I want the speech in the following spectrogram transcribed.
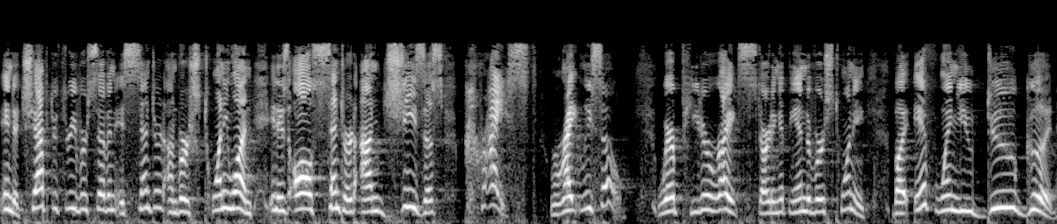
into chapter 3, verse 7 is centered on verse 21. It is all centered on Jesus Christ. Rightly so where Peter writes, starting at the end of verse 20, But if when you do good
